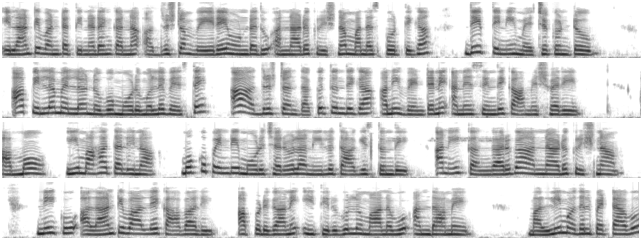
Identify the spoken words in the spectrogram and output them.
ఇలాంటి వంట తినడం కన్నా అదృష్టం వేరే ఉండదు అన్నాడు కృష్ణ మనస్ఫూర్తిగా దీప్తిని మెచ్చుకుంటూ. ఆ పిల్ల మెల్లో నువ్వు మూడు ముళ్ళు వేస్తే ఆ అదృష్టం దక్కుతుందిగా అని వెంటనే అనేసింది కామేశ్వరి. అమ్మో ఈ మహాతలిన ముక్కు పిండి మూడు చెరువుల నీళ్ళు తాగిస్తుంది అని కంగారుగా అన్నాడు కృష్ణ. నీకు అలాంటి వాళ్ళే కావాలి అప్పుడు గాని ఈ తిరుగుళ్ళు మానవు అందామే. మళ్ళీ మొదలు పెట్టావు?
